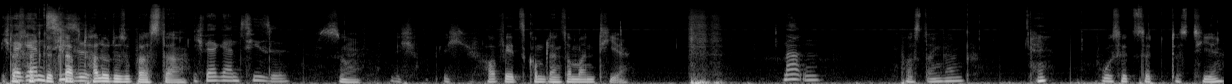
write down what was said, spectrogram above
Ich wäre das hat gern geklappt. Ziesel. Hallo, du Superstar. Ich wäre gern Ziesel. So. Ich, ich hoffe, jetzt kommt langsam mal ein Tier. Martin. Posteingang. Hä? Wo ist jetzt das, das Tier?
